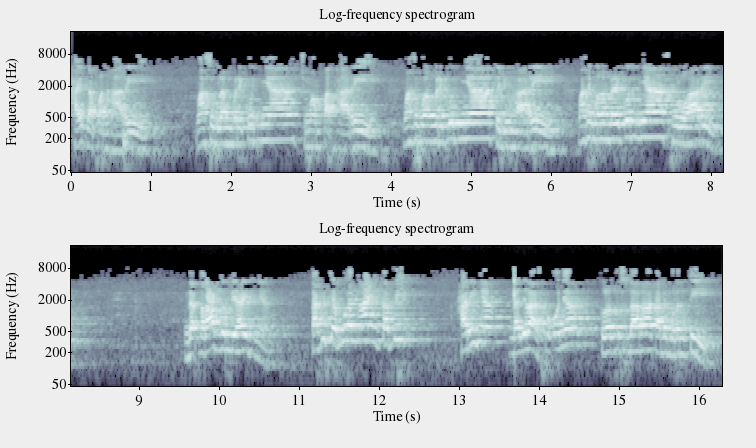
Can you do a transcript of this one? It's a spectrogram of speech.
haid 8 hari. Masuk bulan berikutnya cuma 4 hari. Masuk bulan berikutnya 7 hari. Masuk bulan berikutnya 10 hari. Tidak teratur di haidnya. Tapi tiap bulan haid, tapi harinya tidak jelas. Pokoknya keluar terus darah kadang berhenti.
